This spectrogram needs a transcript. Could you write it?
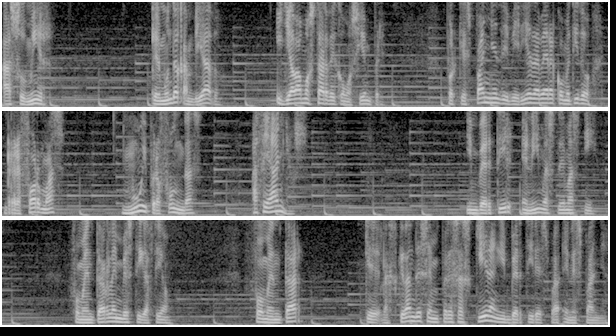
asumir que el mundo ha cambiado. Y ya vamos tarde como siempre. Porque España debería de haber acometido reformas muy profundas hace años. Invertir en I D I. Fomentar la investigación. Fomentar que las grandes empresas quieran invertir en España.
